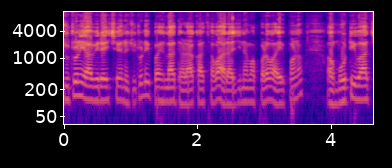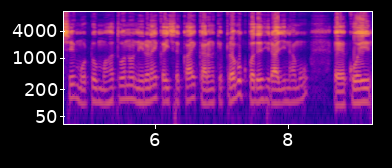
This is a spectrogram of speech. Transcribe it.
ચૂંટણી આવી રહી છે અને ચૂંટણી પહેલા ધડાકા થવા, રાજીનામા પડવા એ પણ મોટી વાત છે. મોટો મહત્વનો નિર્ણય કહી શકાય કારણ કે પ્રમુખ પદેથી રાજીનામું કોઈ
